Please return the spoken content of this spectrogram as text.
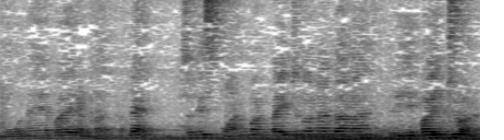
മൂന്നേ ബൈ രണ്ടാണ് അല്ലെ? So this one one by two three by two ആണ്.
